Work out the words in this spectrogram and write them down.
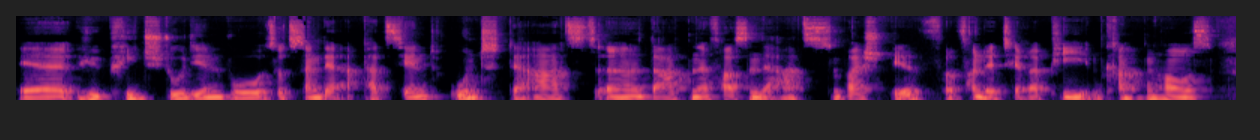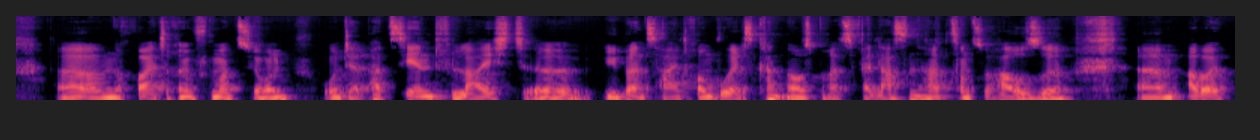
äh, Hybridstudien, wo sozusagen der Patient und der Arzt äh, Daten erfassen. Der Arzt zum Beispiel von der Therapie im Krankenhaus äh, noch weitere Informationen und der Patient vielleicht äh, über einen Zeitraum, wo er das Krankenhaus bereits verlassen hat, von zu Hause. Ähm, aber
